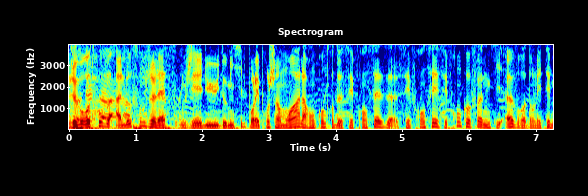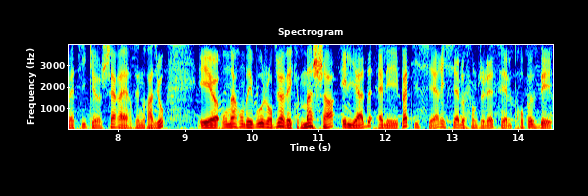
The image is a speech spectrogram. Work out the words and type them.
Je vous retrouve à Los Angeles où j'ai élu domicile pour les prochains mois à la rencontre de ces Françaises, ces Français et ces francophones qui œuvrent dans les thématiques chères à RZN Radio. Et euh, on a rendez-vous aujourd'hui avec Masha Eliade. Elle est pâtissière ici à Los Angeles et elle propose des,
